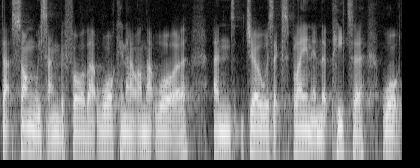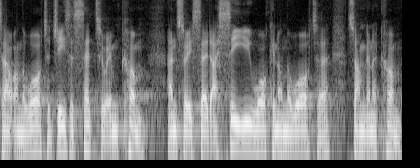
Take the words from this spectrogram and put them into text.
That song we sang before, that walking out on that water, and Joe was explaining that Peter walked out on the water. Jesus said to him, Come. And so he said, I see you walking on the water, so I'm going to come.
